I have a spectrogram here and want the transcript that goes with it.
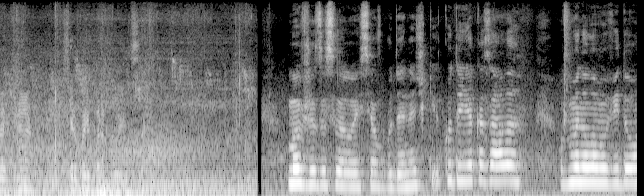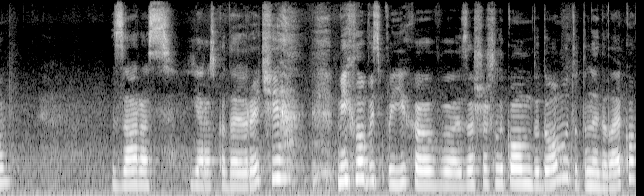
Обязательно все припаркуется. Ми вже заселилися в будиночки, куди я казала в минулому відео. Зараз я розкладаю речі. Мій хлопець поїхав за шашликом додому, тут недалеко,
